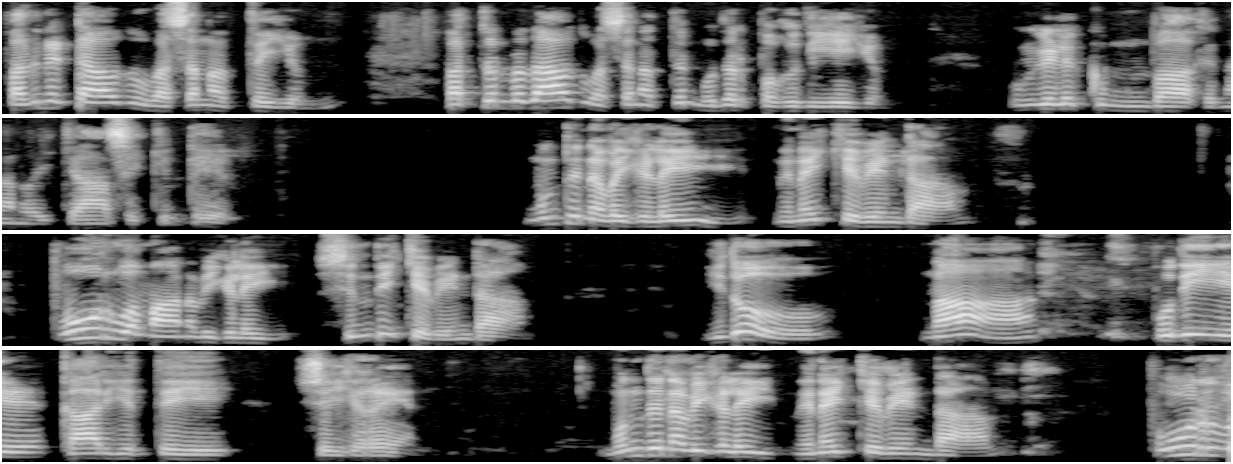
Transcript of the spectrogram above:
பதினெட்டாவது வசனத்தையும் பத்தொன்பதாவது வசனத்தின் முதற் பகுதியையும் உங்களுக்கு முன்பாக நான் வைக்க ஆசைக்கின்றேன். முந்தினவைகளை நினைக்க வேண்டாம். பூர்வமானவைகளை சிந்திக்க வேண்டாம். இதோ நான் புதிய காரியத்தை செய்கிறேன். முந்தினவைகளை நினைக்க வேண்டாம். பூர்வ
